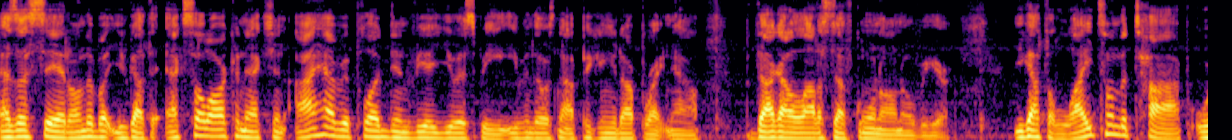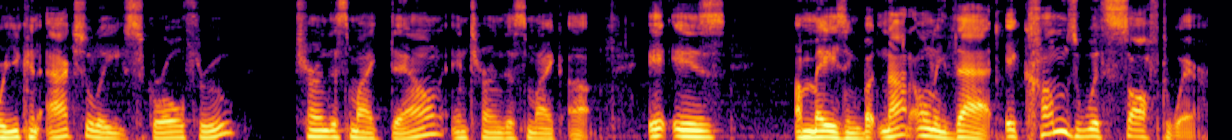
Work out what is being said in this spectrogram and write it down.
as I said on the but you've got the XLR connection. I have it plugged in via USB, even though it's not picking it up right now. But I got a lot of stuff going on over here. You got the lights on the top, where you can actually scroll through, turn this mic down, and turn this mic up. It is amazing. But not only that, it comes with software,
